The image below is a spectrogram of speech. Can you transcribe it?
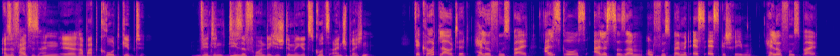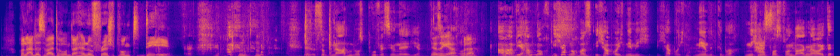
Also falls es einen äh, Rabattcode gibt, wird in diese freundliche Stimme jetzt kurz einsprechen. Der Code lautet Hello Fußball. Alles groß, alles zusammen und Fußball mit SS geschrieben. Hello Fußball. Und alles weitere unter hellofresh.de, Das ist so gnadenlos professionell hier. Ja, sicher. oder? Aber wir haben noch, ich habe noch was, ich habe euch nämlich, ich habe euch noch mehr mitgebracht. Nicht nur Post von Wagner heute,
